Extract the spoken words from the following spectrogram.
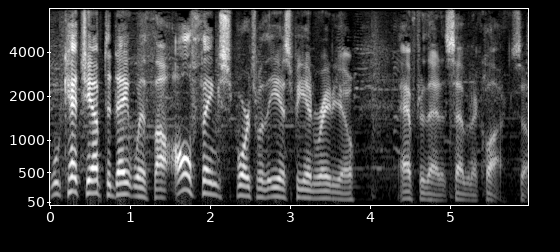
we'll catch you up to date with uh, all things sports with ESPN Radio after that at seven o'clock. So,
